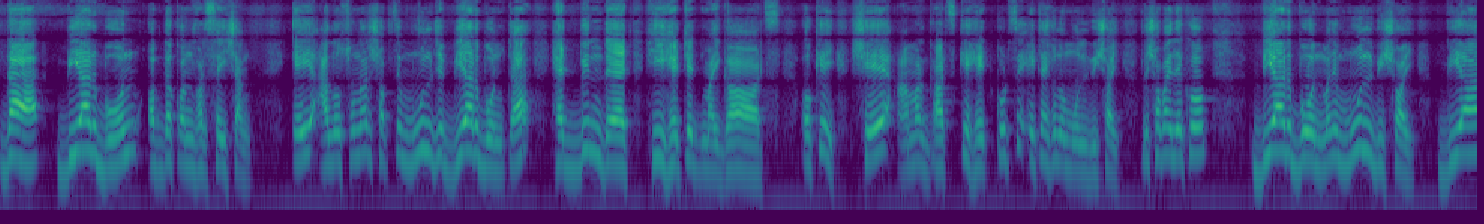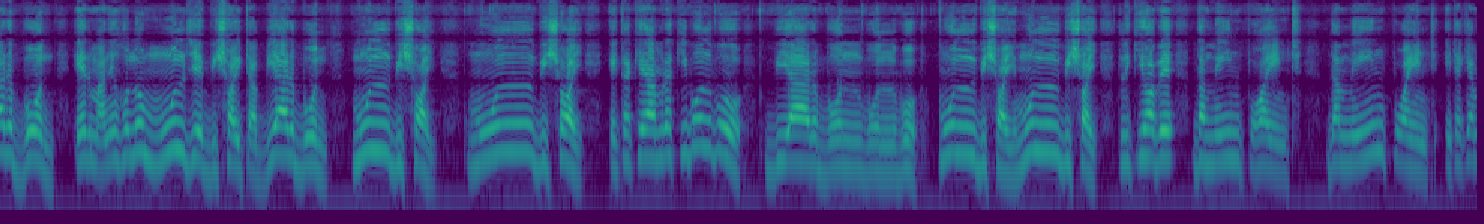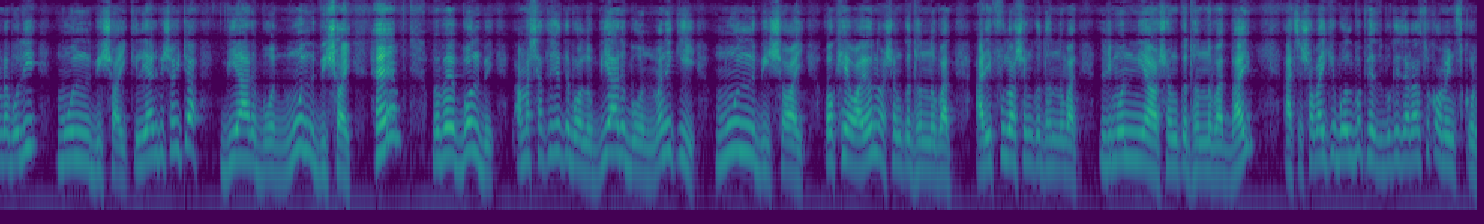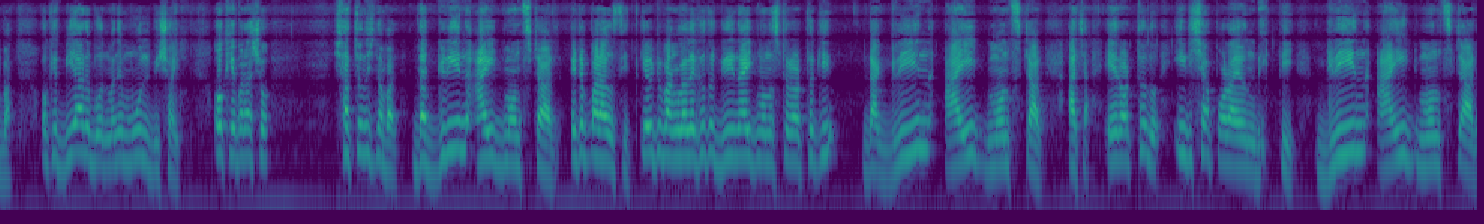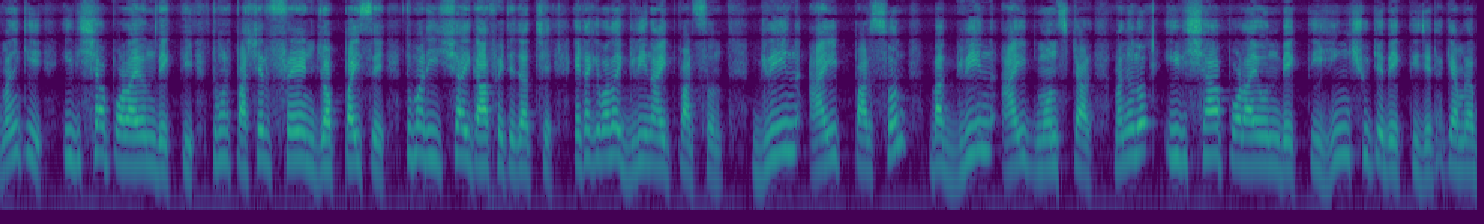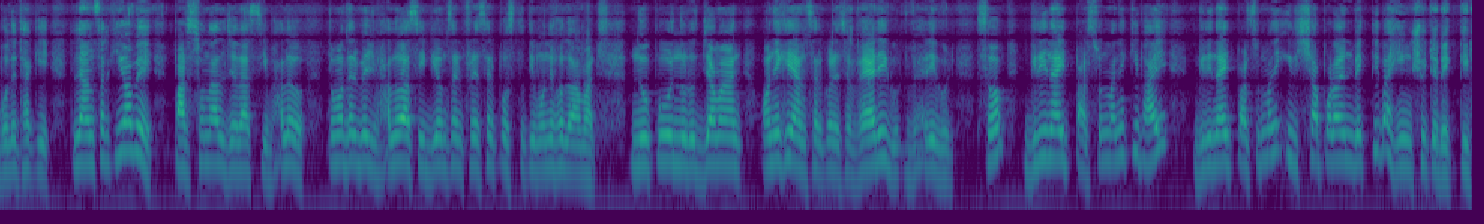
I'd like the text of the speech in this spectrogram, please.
The bear বোন of the conversation. এই আলোচনার সবচেয়ে মূল যে বিয়ার বোনটা had been that he hated my guards okay সে আমার গার্ডসকে হেট করছে, এটাই হলো মূল বিষয়। সবাই লেখো, বিয়ার বোন মানে মূল বিষয়। বিয়ার বোন, এর মানে হলো মূল যে বিষয়টা, বিয়ার বোন, মূল বিষয়। মূল বিষয়, এটাকে আমরা কি বলব? বিয়ার বোন বলব। মূল বিষয় মূল বিষয়। তাহলে কি হবে? The main point the main point এটাকে আমরা বলি মূল বিষয়। ক্লিয়ার বিষয়টা? বিয়ার বোন মূল বিষয়। হ্যাঁ? বলবে। আমার সাথে সাথে বলো বিয়ার বোন মানে কি? মূল বিষয়। ওকে অয়ন, অসংখ্য ধন্যবাদ। আরিফুল, অসংখ্য ধন্যবাদ। লিমন মিয়া, অসংখ্য ধন্যবাদ, ভাই। আচ্ছা সবাইকে বলব, ফেসবুকে যারা আছো কমেন্টস করবা। ওকে বিয়ার বোন মানে মূল বিষয়। ওকে এবার আসো। সাতচল্লিশ number the green eyed monster এটা পারা উচিত। কেউ একটু বাংলা লেখো তো গ্রিন আইড মনস্টার অর্থ কি? The green eyed monster. আচ্ছা এর অর্থ হলো ঈর্ষা পরায়ণ ব্যক্তি। গ্রিন আইড মনস্টার মানে কি? ঈর্ষা পরায়ণ ব্যক্তি। তোমার পাশের ফ্রেন্ড জব পাইছে, তোমার ঈর্ষায় গা ফেটে যাচ্ছে। এটাকে বলা হয় green eyed person. Green eyed person বা গ্রিন আইড মনস্টার মানে হলো ঈর্ষা পরায়ণ ব্যক্তি, হিংসুটে ব্যক্তি যেটাকে আমরা বলে থাকি। তাহলে আনসার কী হবে? পার্সোনাল জেলাসি ভালো? তোমাদের বেশ ভালো আছে ইডিয়মস অ্যান্ড ফ্রেসের প্রস্তুতি মনে হলো আমার। নূপুর নুরুজ্জামান, অনেকেই অ্যান্সার করেছে। Very good very good so green eyed person মানে কি ভাই? গ্রিনাইট পার্সন মানে ঈর্ষাপরায়ণ ব্যক্তি বা হিংসুটে ব্যক্তি।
